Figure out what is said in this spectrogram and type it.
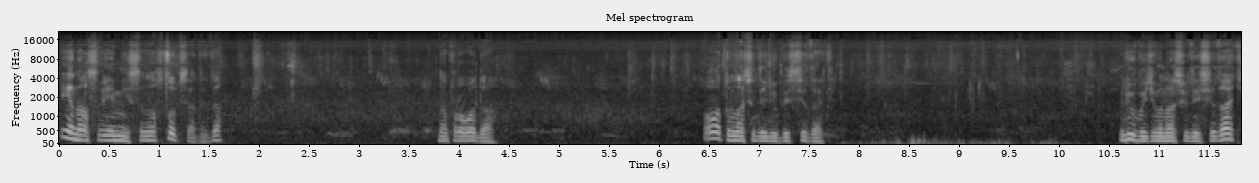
Да? І на своє місце, на стоп сяде, так? Да? На провода. От вона сюди любить сідати. Любить вона сюди сідати.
